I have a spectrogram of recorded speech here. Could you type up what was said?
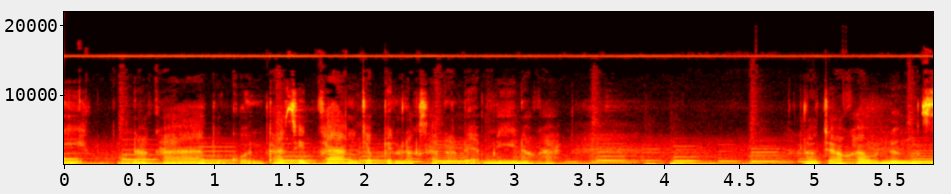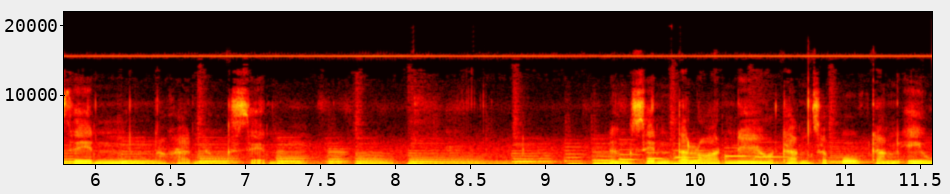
อีกนะคะ ทุกคนถ้าซิปข้างจะเป็นลักษณะแบบนี้นะคะ เราจะเอาเข้า1เซนนะคะ1เซน1เซนตลอดแนวทั้งสะโพกทั้งเอว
